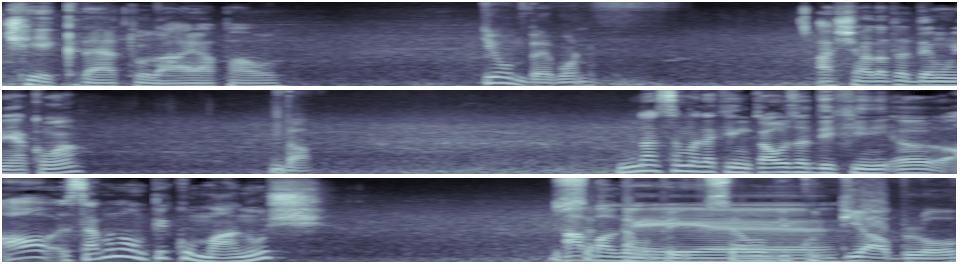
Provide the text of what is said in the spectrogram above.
Ce e creatura aia, Paul? E un demon. Așa arată demonii acum? Da. Nu dau seama dacă e în cauza defini... Uh, au, seamănă un pic cu Manuș. Seamănă bă, un pic, e- seamănă un pic cu Diablo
